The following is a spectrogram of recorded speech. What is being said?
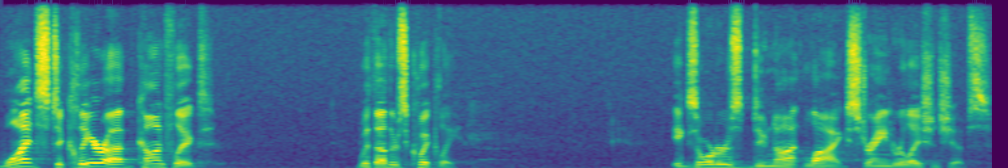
Wants to clear up conflict with others quickly. Exhorters do not like strained relationships.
